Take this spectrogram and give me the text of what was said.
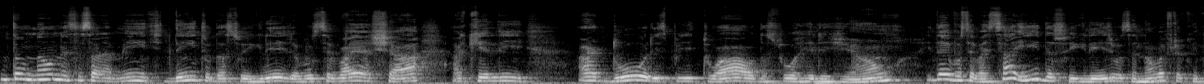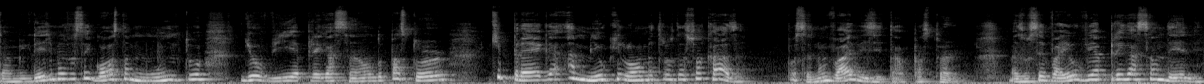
Então, não necessariamente dentro da sua igreja você vai achar aquele ardor espiritual da sua religião e daí você vai sair da sua igreja, você não vai frequentar uma igreja, mas você gosta muito de ouvir a pregação do pastor que prega a mil quilômetros da sua casa. Você não vai visitar o pastor, mas você vai ouvir a pregação dele.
